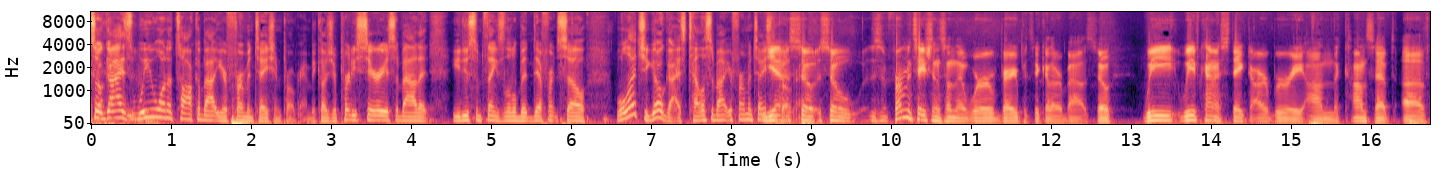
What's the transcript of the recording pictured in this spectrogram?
So, guys, we want to talk about your fermentation program because you're pretty serious about it. You do some things a little bit different. So, we'll let you go, guys. Tell us about your fermentation yeah program. so so so fermentation is something that we're very particular about so we we've kind of staked our brewery on the concept of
